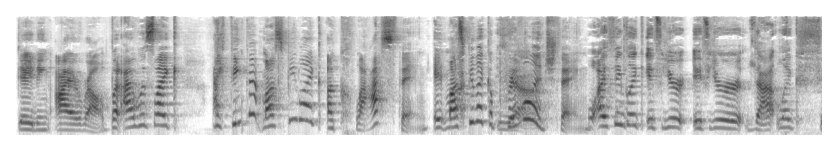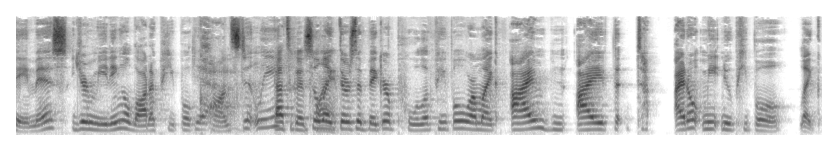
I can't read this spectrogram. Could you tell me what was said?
dating IRL. But I was like, I think that must be like a class thing. It must be like a privilege thing. Well, I think like if you're if you're that like famous, you're meeting a lot of people constantly. That's a good So like, point. there's a bigger pool of people where I'm like, I'm I th- I don't meet new people. Like,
